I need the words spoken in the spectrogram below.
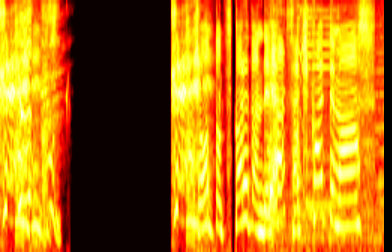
ひゃつちょっと疲れたんで、先帰ってます。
